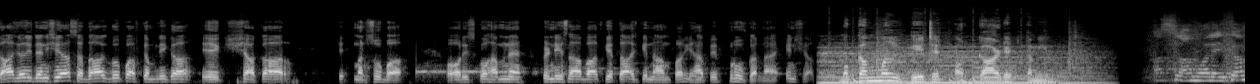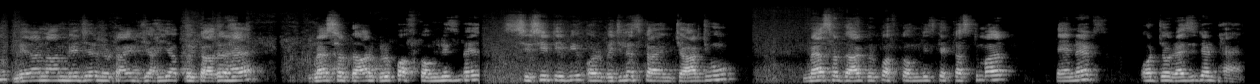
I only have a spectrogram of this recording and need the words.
Taj Residencia Sardar group of company का एक शाकार मनसूबा। और इसको हमने पिंडी इस्लामाबाद के ताज के नाम पर यहाँ पे प्रूव करना है इंशाल्लाह। मुकम्मल गेटेड और गार्डेड कम्युनिटी अस्सलाम वालेकुम मेरा नाम मेजर रिटायर्ड याहिया अब्दुल कादर है। मैं सरदार ग्रुप ऑफ़ कंपनीज़ में सीसीटीवी और विजिलेंस का इंचार्ज हूँ। मैं सरदार ग्रुप ऑफ़ कंपनीज़ के कस्टमर टेनेट्स और जो रेजिडेंट हैं,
